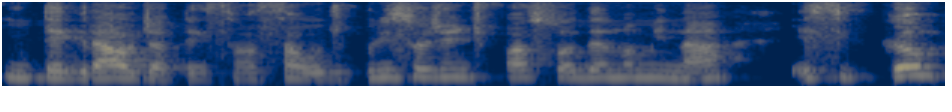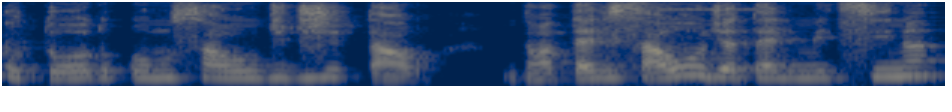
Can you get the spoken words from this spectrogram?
integral de atenção à saúde. Por isso a gente passou a denominar esse campo todo como saúde digital. Então a telesaúde e a telemedicina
